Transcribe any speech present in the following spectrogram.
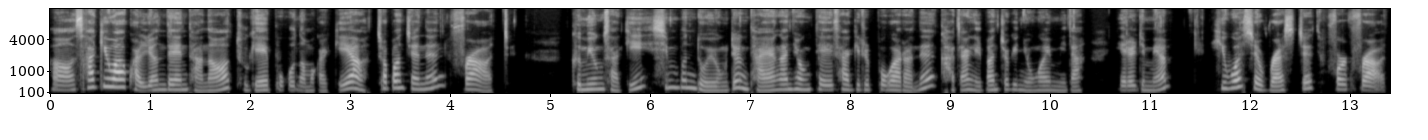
어, 사기와 관련된 단어 두 개 보고 넘어갈게요. 첫 번째는 fraud, 금융사기, 신분 도용 등 다양한 형태의 사기를 포괄하는 가장 일반적인 용어입니다. 예를 들면 He was arrested for fraud.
